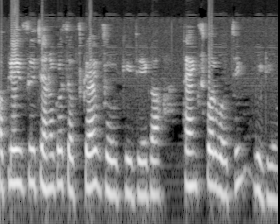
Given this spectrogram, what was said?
और प्लीज़ चैनल को सब्सक्राइब ज़रूर कीजिएगा। थैंक्स फॉर वॉचिंग वीडियो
